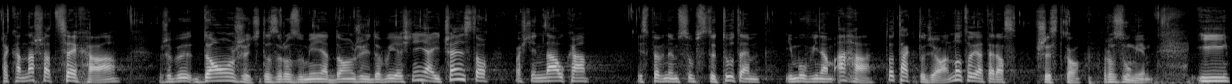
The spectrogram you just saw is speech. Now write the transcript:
taka nasza cecha, żeby dążyć do zrozumienia, dążyć do wyjaśnienia i często właśnie nauka jest pewnym substytutem i mówi nam, aha, to tak to działa, no to ja teraz wszystko rozumiem. I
